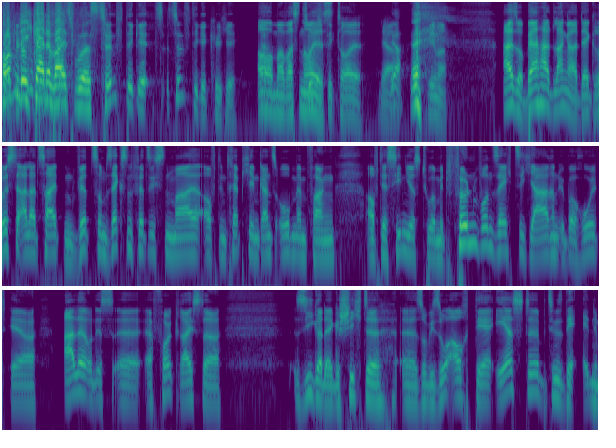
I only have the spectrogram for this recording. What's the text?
Hoffentlich keine Weißwurst. zünftige, zünftige Küche. Oh, Ja. mal was Neues. Zünftig. Toll. Ja, Ja. prima. Also, Bernhard Langer, der größte aller Zeiten, wird zum 46. Mal auf dem Treppchen ganz oben empfangen. Auf der Seniors Tour mit 65 Jahren überholt er alle und ist äh, erfolgreichster Sieger der Geschichte, äh, sowieso auch der erste, beziehungsweise der,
